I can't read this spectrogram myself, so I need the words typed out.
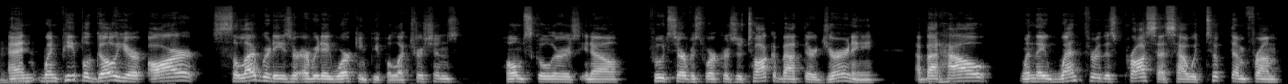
Mm-hmm. And when people go here, our celebrities are everyday working people, electricians, homeschoolers, you know, food service workers who talk about their journey, about how when they went through this process, how it took them from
